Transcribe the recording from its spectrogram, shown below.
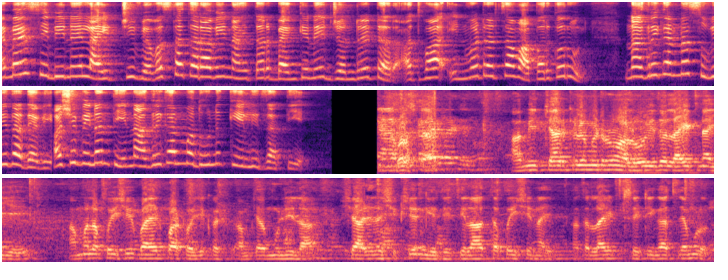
एम एस सी बीने लाईटची व्यवस्था करावी नाहीतर बँकेने जनरेटर अथवा इन्व्हर्टरचा वापर करून नागरिकांना सुविधा द्यावी अशी विनंती नागरिकांमधून केली जाते आम्ही चार किलोमीटरहून आलो. इथं लाइट नाही आहे आम्हाला पैसे बाहेर पाठवायचे कश आमच्या मुलीला. शाळेला शिक्षण घेते. तिला आता पैसे नाहीत. आता लाइट सेटिंग असल्यामुळं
